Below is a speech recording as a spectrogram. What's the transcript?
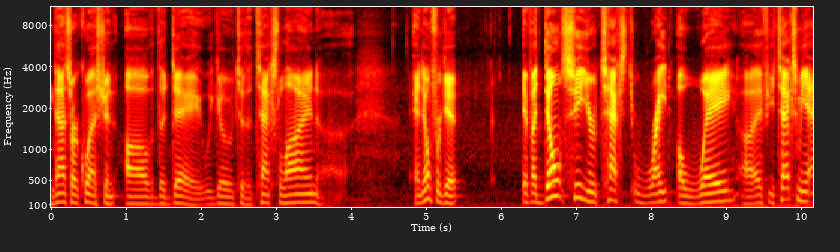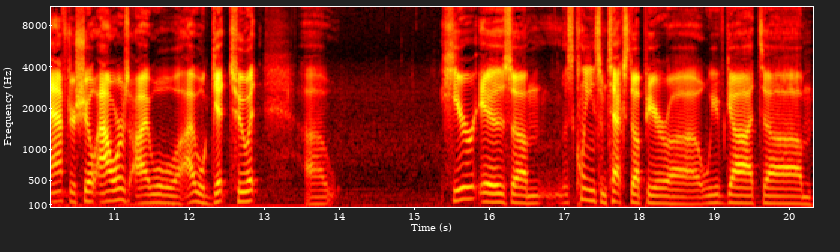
That's our question of the day. We go to the text line. Uh, and don't forget, if I don't see your text right away, uh, if you text me after show hours, I will I will get to it. Uh, here is um, let's clean some text up here. Uh, we've got um,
